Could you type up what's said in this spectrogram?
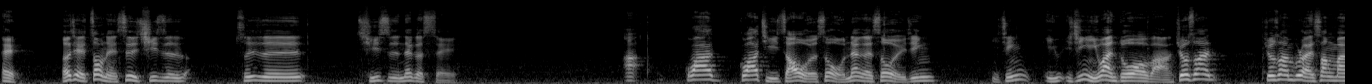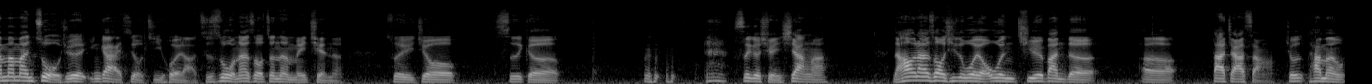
哎、而且重点是，其实其实其实那个谁啊，瓜瓜吉找我的时候，我那个时候已经。已经已已经一万多了吧？就算就算不来上班，慢慢做，我觉得应该还是有机会啦。只是说我那时候真的没钱了，所以就是个 是个选项啊。然后那时候其实我有问七月半的呃大家长，就他们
